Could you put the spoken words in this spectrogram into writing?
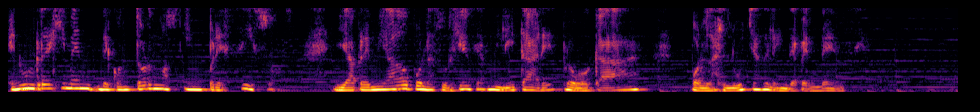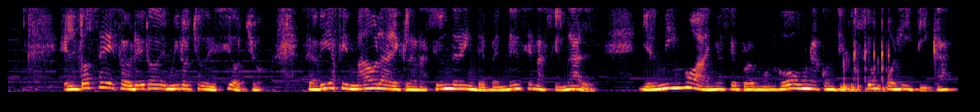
en un régimen de contornos imprecisos y apremiado por las urgencias militares provocadas por las luchas de la independencia. El 12 de febrero de 1818 se había firmado la Declaración de la Independencia Nacional y el mismo año se promulgó una constitución política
